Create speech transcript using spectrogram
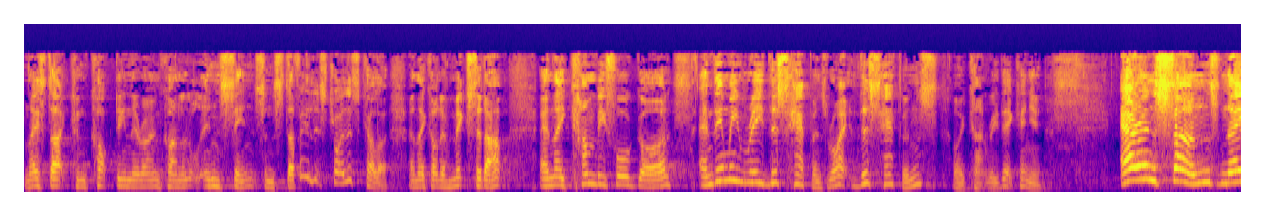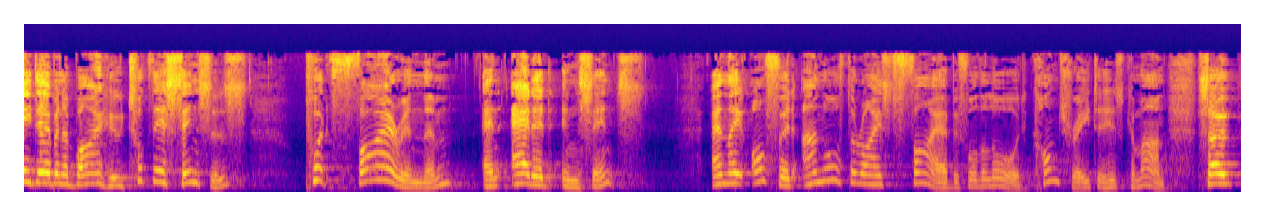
And they start concocting their own kind of little incense and stuff. Hey, let's try this color. And they kind of mix it up and they come before God. And then we read this happens, right? This happens. Oh, you can't read that, can you? Aaron's sons, Nadab and Abihu, took their censers, put fire in them, and added incense. And they offered unauthorized fire before the Lord, contrary to his command. So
